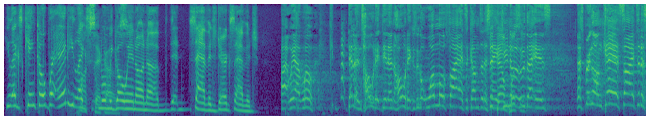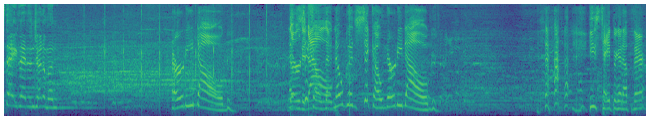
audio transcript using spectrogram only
He likes King Cobra and he likes when we go in on uh Savage, Derek Savage. All right, we are, well, Dillon's hold it, Dillon, hold it, because we've got one more fighter to come to the Sit stage. down, you know pussy. who that is. Let's bring on KSI to the stage, ladies and gentlemen. Dirty dog. That Dirty sicko, dog. That no good sicko, dirty dog. He's taping it up there.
